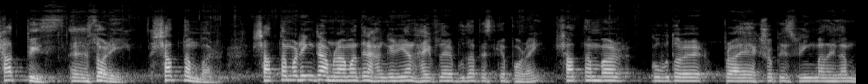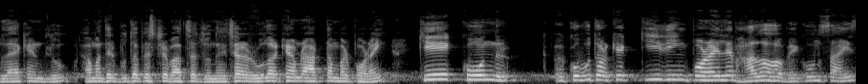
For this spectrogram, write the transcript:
সাত পিস সরি সাত নাম্বার সাত নাম্বার রিংটা আমরা আমাদের হাঙ্গেরিয়ান হাইফ্লায়ার বুদাপেস্টকে পড়াই। সাত নাম্বার কবুতরের প্রায় একশো পিস রিং বানাইলাম ব্ল্যাক অ্যান্ড ব্লু আমাদের বুদাপেস্টের বাচ্চার জন্য। এছাড়া রোলারকে আমরা আট নাম্বার পড়াই। কে কোন কবুতরকে কি রিং পরাইলে ভালো হবে, কোন সাইজ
